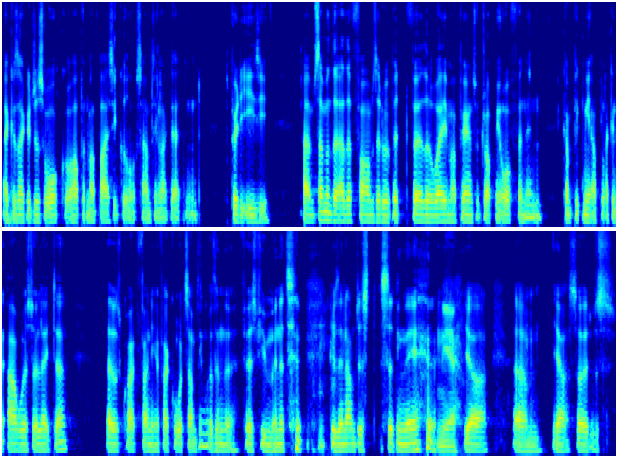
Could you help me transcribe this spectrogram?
Because I could just walk or hop on my bicycle or something like that, and it's pretty easy. Um, some of the other farms that were a bit further away, my parents would drop me off and then come pick me up like an hour or so later. That was quite funny if I caught something within the first few minutes, because then I'm just sitting there. Yeah. yeah, um, yeah. So it was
